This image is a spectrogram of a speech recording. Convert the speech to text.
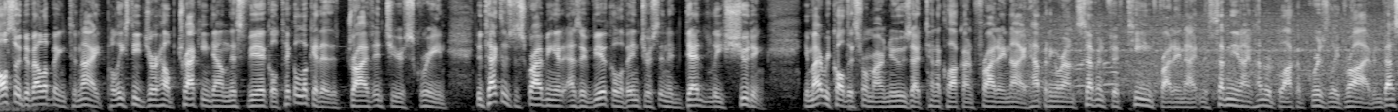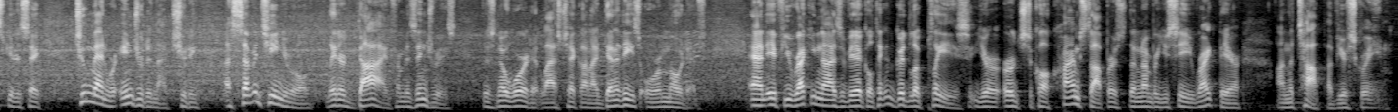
Also developing tonight, police need your help tracking down this vehicle. Take a look at it as it drives into your screen. Detectives describing it as a vehicle of interest in a deadly shooting. You might recall this from our news at 10 o'clock on Friday night, happening around 7:15 Friday night in the 7900 block of Grizzly Drive. Investigators say two men were injured in that shooting. A 17-year-old later died from his injuries. There's no word at last check on identities or a motive. And if you recognize a vehicle, take a good look, please. You're urged to call Crime Stoppers, the number you see right there on the top of your screen.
